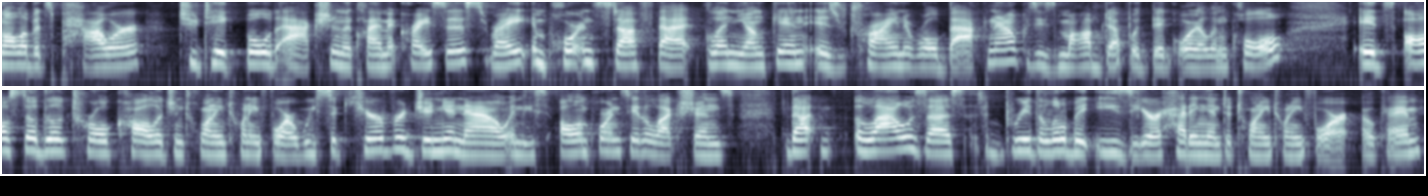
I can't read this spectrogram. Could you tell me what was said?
all of its power to take bold action in the climate crisis, right? Important stuff that Glenn Youngkin is trying to roll back now because he's mobbed up with big oil and coal. It's also the Electoral College in 2024. We secure Virginia now in these all important state elections that allows us to breathe a little bit easier heading into 2024, okay?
